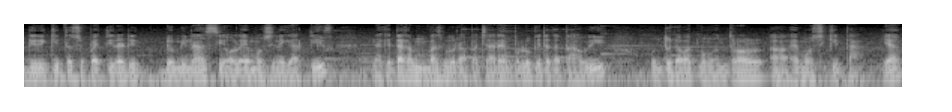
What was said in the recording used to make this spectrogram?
diri kita supaya tidak didominasi oleh emosi negatif nah kita akan membahas beberapa cara yang perlu kita ketahui untuk dapat mengontrol uh, emosi kita ya.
